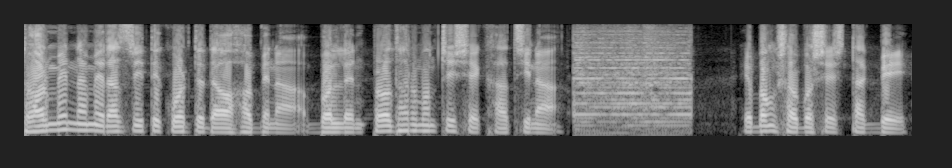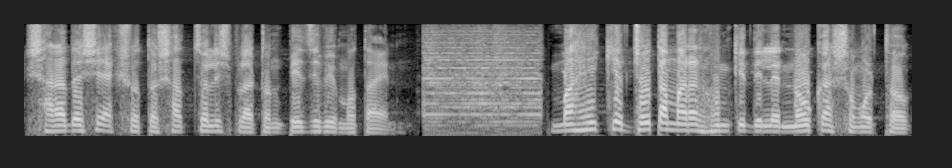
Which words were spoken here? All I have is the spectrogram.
ধর্মের নামে রাজনীতি করতে দেওয়া হবে না, বললেন প্রধানমন্ত্রী শেখ হাসিনা। এবং সর্বশেষ থাকবে, সারা দেশে একশত সাতচল্লিশ প্লাটুন বিজেপি মোতায়েন। মাহিকে জোতা মারার হুমকি দিলেন নৌকা সমর্থক।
